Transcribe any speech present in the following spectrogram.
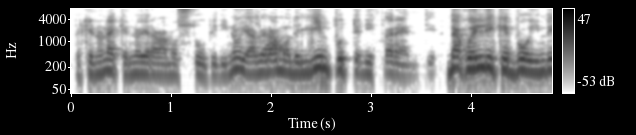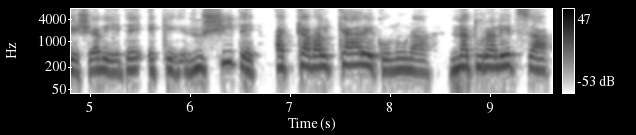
perché non è che noi eravamo stupidi, noi avevamo degli input differenti da quelli che voi invece avete e che riuscite a cavalcare con una naturalezza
